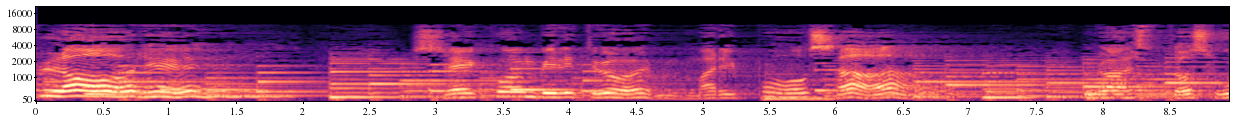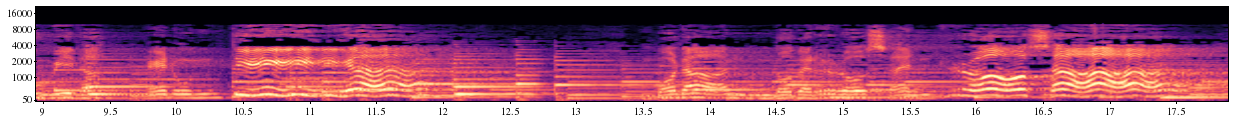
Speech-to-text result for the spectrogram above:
flores se convirtió en mariposa, gastó su vida en un día, volando de rosa en rosa.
